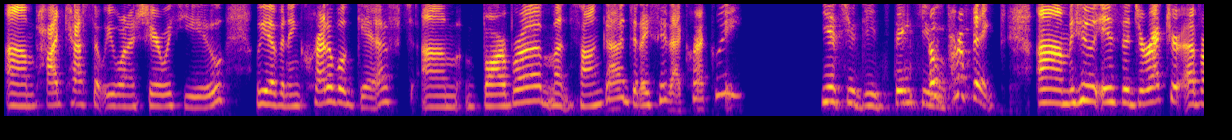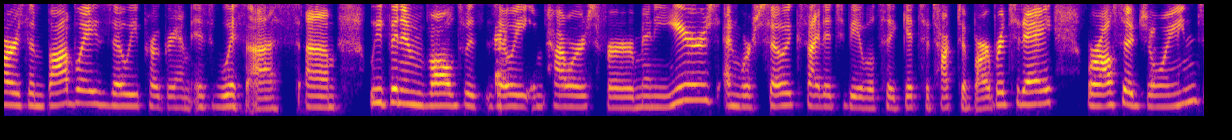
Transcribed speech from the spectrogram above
um, podcast that we want to share with you. We have an incredible gift. Um, Barbara Matsanga, did I say that correctly? Yes, you did. Thank you. Oh, perfect. Um, who is the director of our Zimbabwe Zoe program is with us. Um, we've been involved with Zoe Empowers for many years, and we're so excited to be able to get to talk to Barbara today. We're also joined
